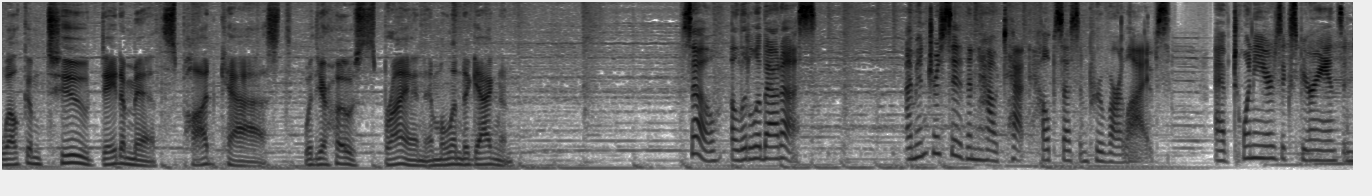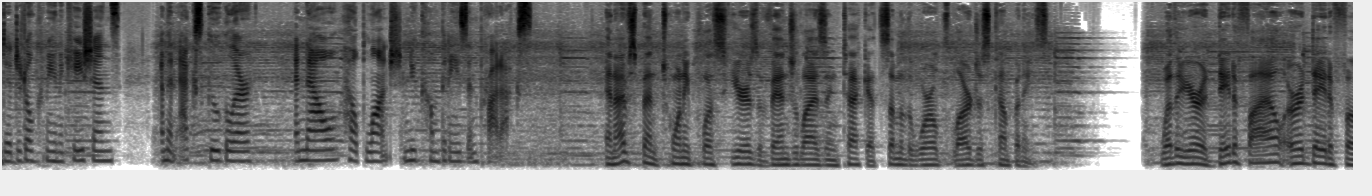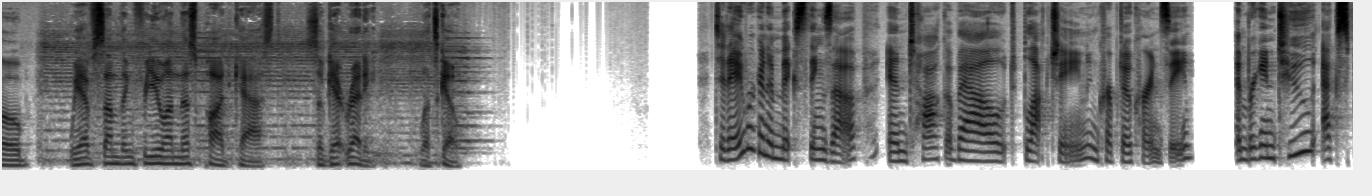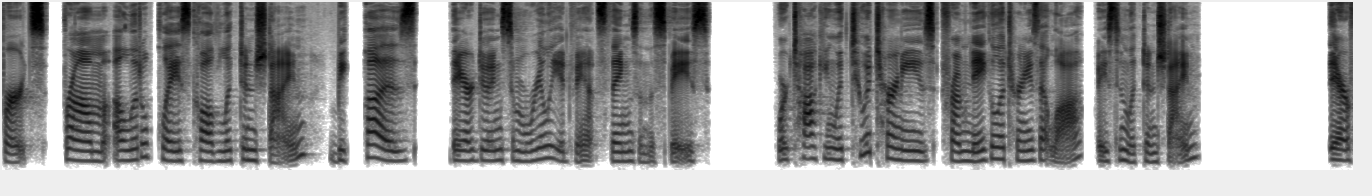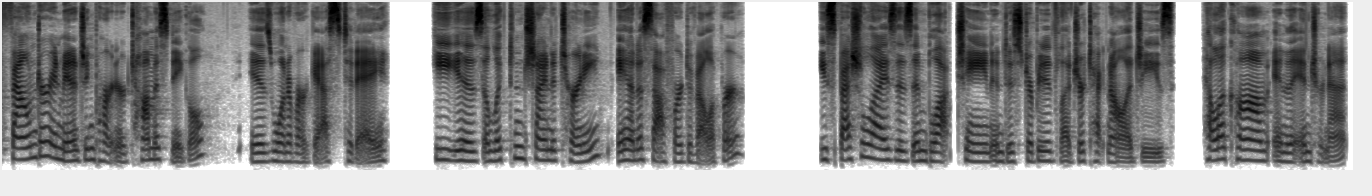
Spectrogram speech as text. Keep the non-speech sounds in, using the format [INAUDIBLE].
Welcome to Data Myths podcast with your hosts, Brian and Melinda Gagnon. So, a little about us. I'm interested in how tech helps us improve our lives. I have 20 years' experience in digital communications, I'm an ex Googler, and now help launch new companies and products. And I've spent 20 plus years evangelizing tech at some of the world's largest companies. Whether you're a dataphile or a dataphobe, we have something for you on this podcast. So get ready. Let's go. Today, we're going to mix things up and talk about blockchain and cryptocurrency and bring in two experts from a little place called Liechtenstein because they are doing some really advanced things in the space. We're talking with two attorneys from Nägele Attorneys at Law, based in Liechtenstein. Their founder and managing partner, Thomas Nägele, is one of our guests today. He is a Liechtenstein attorney and a software developer. He specializes in blockchain and distributed ledger technologies, telecom, and the internet.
